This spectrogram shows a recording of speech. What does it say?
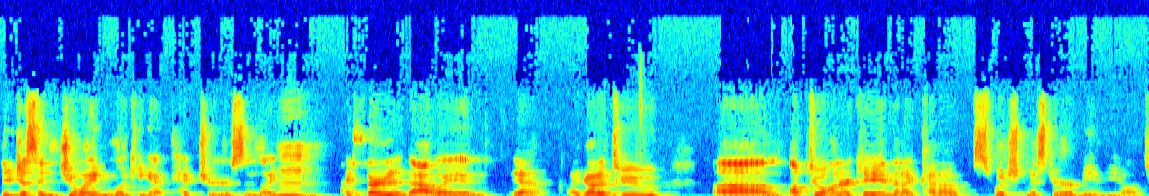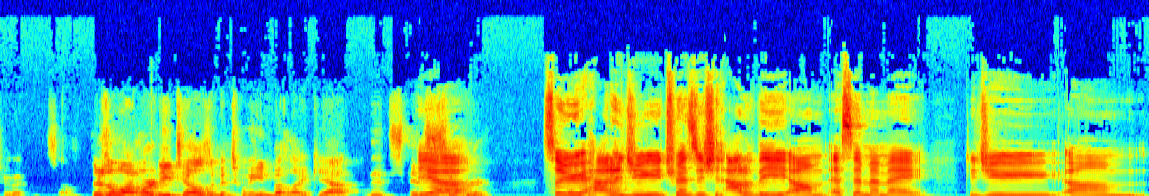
They're just enjoying looking at pictures and like mm. I started it that way and yeah, I got it to um, up to 100k and then I kind of switched Mr. Airbnb onto it. So there's a lot more details in between, but like yeah, it's it's yeah. super so how did you transition out of the um, SMMA? Did you, um,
